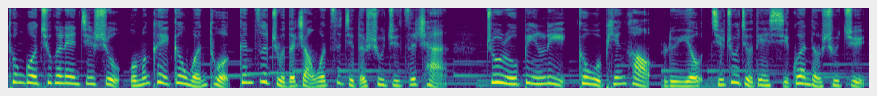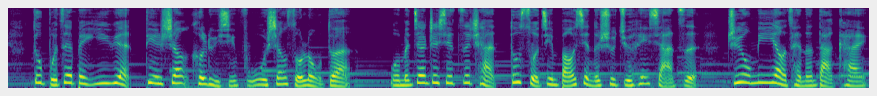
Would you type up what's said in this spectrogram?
通过区块链技术，我们可以更稳妥、更自主地掌握自己的数据资产，诸如病历、购物偏好、旅游及住酒店习惯等数据，都不再被医院、电商和旅行服务商所垄断。我们将这些资产都锁进保险的数据黑匣子，只有密钥才能打开。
